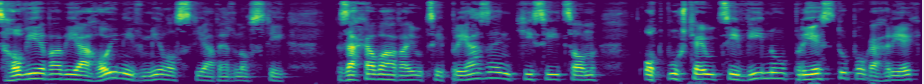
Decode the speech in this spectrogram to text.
zhovievavý a hojný v milosti a vernosti, zachovávajúci priazeň tisícom, odpúšťajúci vinu, priestupok a hriech,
